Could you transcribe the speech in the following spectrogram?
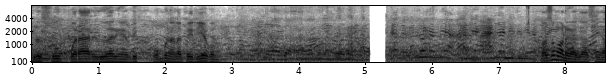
இது சூப்பராக இருக்குது. பாருங்க எப்படி கொம்பு நல்லா பெரிய கொம்பு. பசு மாடுங்க ஜாஸ்திங்க.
